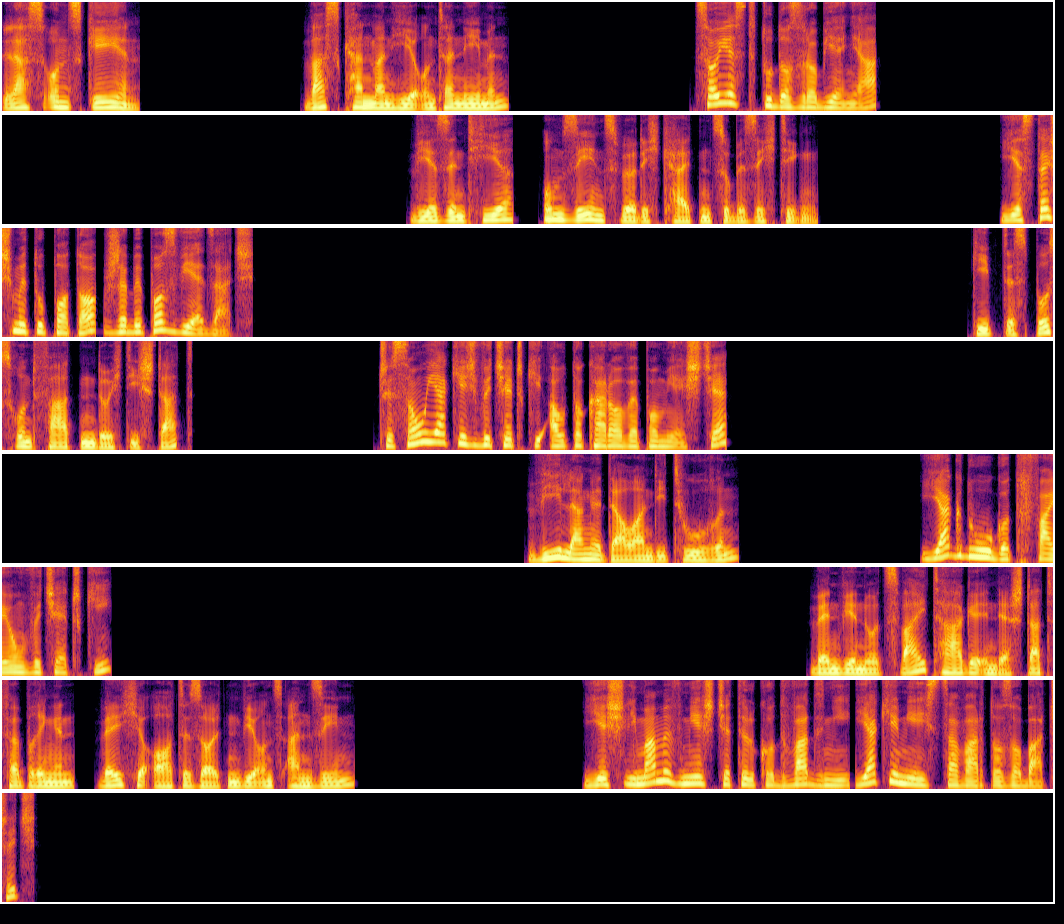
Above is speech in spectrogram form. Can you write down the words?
Lass uns gehen. Was kann man hier unternehmen? Co jest tu do zrobienia? Wir sind hier, um Sehenswürdigkeiten zu besichtigen. Jesteśmy tu po to, żeby pozwiedzać. Gibt es Busrundfahrten durch die Stadt? Czy są jakieś wycieczki autokarowe po mieście? Wie lange dauern die Touren? Jak długo trwają wycieczki? Wenn wir nur zwei Tage in der Stadt verbringen, welche Orte sollten wir uns ansehen? Jeśli mamy w mieście tylko dwa dni, jakie miejsca warto zobaczyć?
